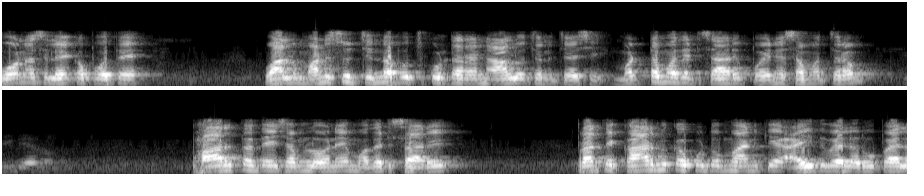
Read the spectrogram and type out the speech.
బోనస్ లేకపోతే వాళ్ళు మనసు చిన్నపుచ్చుకుంటారని ఆలోచన చేసి మొట్టమొదటిసారి పోయిన సంవత్సరం భారతదేశంలోనే మొదటిసారి ప్రతి కార్మిక కుటుంబానికి ఐదు వేల రూపాయల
